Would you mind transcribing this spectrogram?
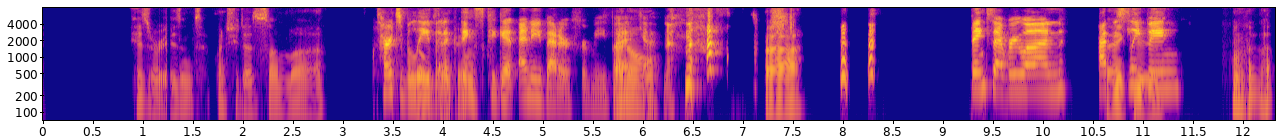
is or isn't when she does some. Uh, it's hard to believe that things could get any better for me but yeah uh, thanks everyone happy Thank sleeping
